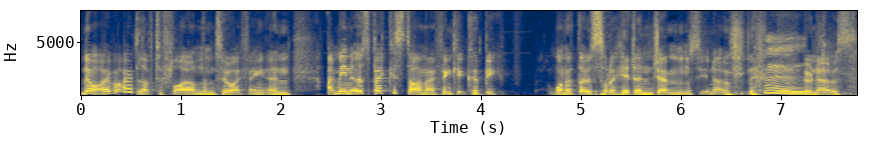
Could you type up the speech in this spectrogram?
no, I, I'd love to fly on them too. I think, and I mean Uzbekistan. I think it could be one of those sort of hidden gems, you know. Mm. Who knows?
